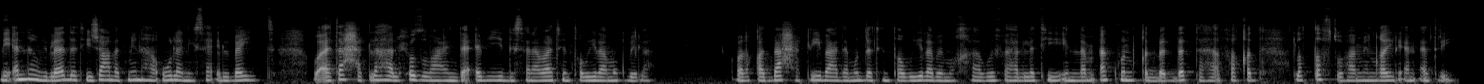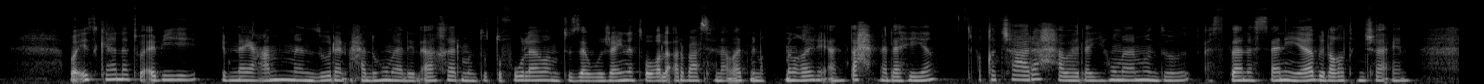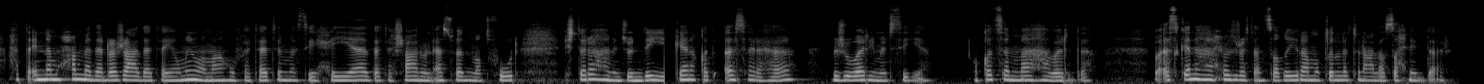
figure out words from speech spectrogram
لأن ولادتي جعلت منها أولى نساء البيت وأتاحت لها الحظوة عند أبي لسنوات طويلة مقبلة. ولقد باحت لي بعد مدة طويلة بمخاوفها التي إن لم أكن قد بددتها فقد لطفتها من غير أن أدري. وإذ كانت وأبي ابني عم منزورا أحدهما للآخر منذ الطفولة ومتزوجين طوال أربع سنوات من غير أن تحمل هي فقد شعر حواليهما منذ السنة الثانية بلغط شائن. حتى إن محمدا رجع ذات يوم ومعه فتاة مسيحية ذات شعر أسود مطفور اشتراها من جندي كان قد أسرها بجوار مرسية وقد سماها وردة وأسكنها حجرة صغيرة مطلة على صحن الدار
